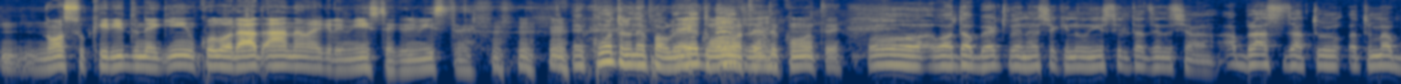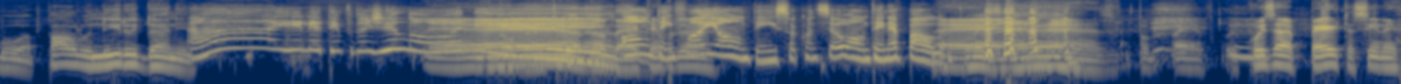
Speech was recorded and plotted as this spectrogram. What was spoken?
nosso querido Neguinho Colorado, ah não, é gremista, é gremista. É contra, né, Paulo? Ele é, do contra, contra. é né? do contra. O, o Adalberto Venâncio aqui no Insta, ele tá dizendo assim, ó. Abraços da turma, a turma boa. Paulo, Niro e Dani. Ah, ele é tempo do Angelone. É, Adalberto, ontem, tempo do- foi ontem. Isso aconteceu ontem, né, Paulo? É, é, é, coisa perto assim, né?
